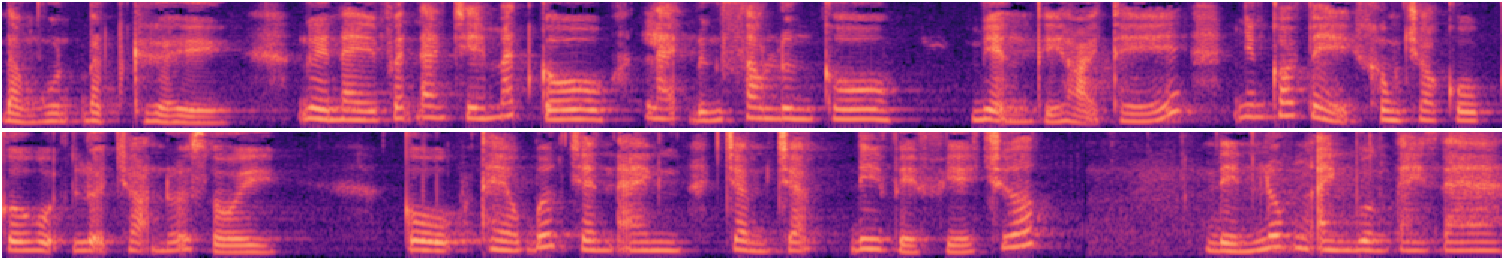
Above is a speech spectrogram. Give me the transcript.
Đồng ngôn bật cười. Người này vẫn đang che mắt cô Lại đứng sau lưng cô. Miệng thì hỏi thế Nhưng có vẻ không cho cô cơ hội lựa chọn nữa rồi. Cô theo bước chân anh Chậm chậm đi về phía trước. Đến lúc anh buông tay ra,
